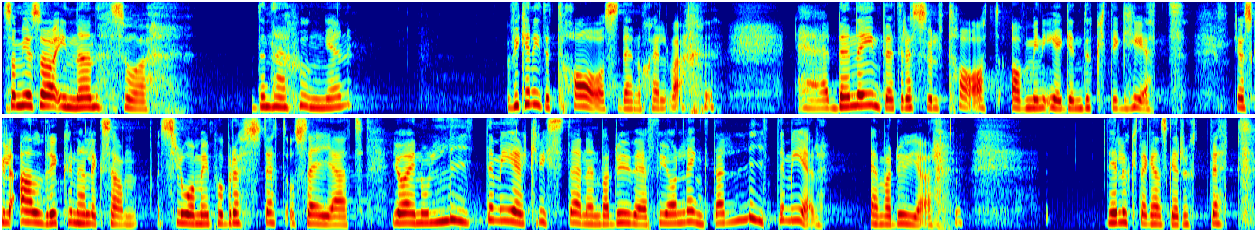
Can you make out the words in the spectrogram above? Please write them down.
Som jag sa innan så den här hungern, vi kan inte ta oss den själva. Eh, den är inte ett resultat av min egen duktighet. Jag skulle aldrig kunna liksom slå mig på bröstet och säga att jag är nog lite mer kristen än vad du är, för jag längtar lite mer än vad du gör. Det luktar ganska ruttet.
